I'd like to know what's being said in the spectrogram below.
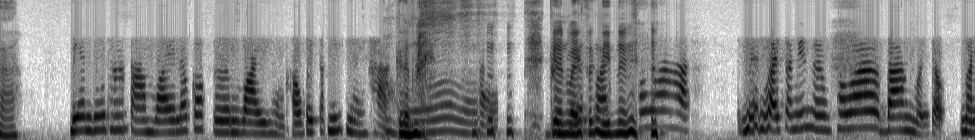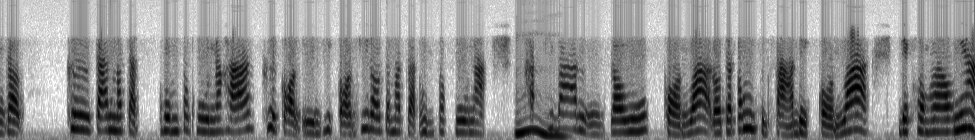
คะ เรียนรู้ทั้งตามวัยแล้วก็เกินวัยของเขาไปสักนิดนึงค่ะ เกินวัยค่ะเกินวัยสักนิดนึงเพราะว่าเรียนไว้สักนิดนึงเพราะว่าบางเหมือนกับเหมือนกับ คือการมาจัดโฮมสกูลนะคะ คือก่อนอื่นที่ก่อนที่เราจะมาจัดโฮมสกูลอะอืมที่บ้านเรารู้ก่อนว่าเราจะต้องศึกษาเด็กก่อนว่า เด็กของเราเนี่ย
